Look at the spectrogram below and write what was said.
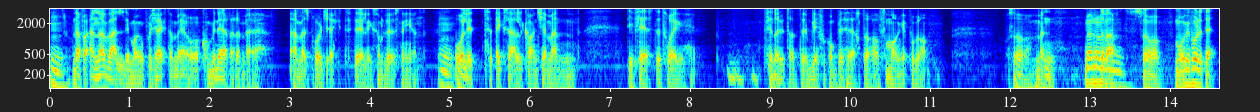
Mm. Derfor ender veldig mange prosjekter med å kombinere det med MS Project. Det er liksom løsningen. Mm. Og litt Excel kanskje, men de fleste tror jeg finner ut at det blir for komplisert å ha for mange program. Så, men, men etter hvert så må vi få det til.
